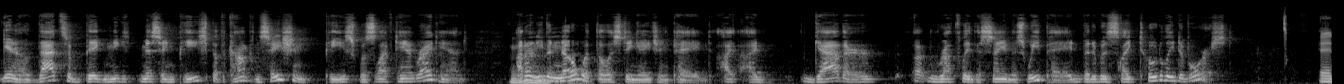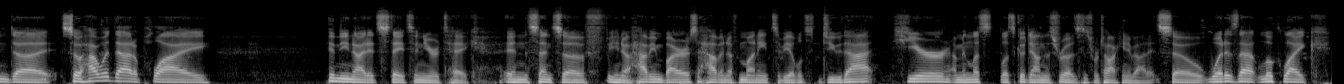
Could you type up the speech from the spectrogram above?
you know, that's a big me- missing piece. But the compensation piece was left hand, right hand. Mm-hmm. I don't mm-hmm. even know what the listing agent paid. I, I gather uh, roughly the same as we paid, but it was like totally divorced. And uh, so, how would that apply in the United States in your take in the sense of you know having buyers to have enough money to be able to do that here? I mean let's let's go down this road since we're talking about it. So what does that look like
